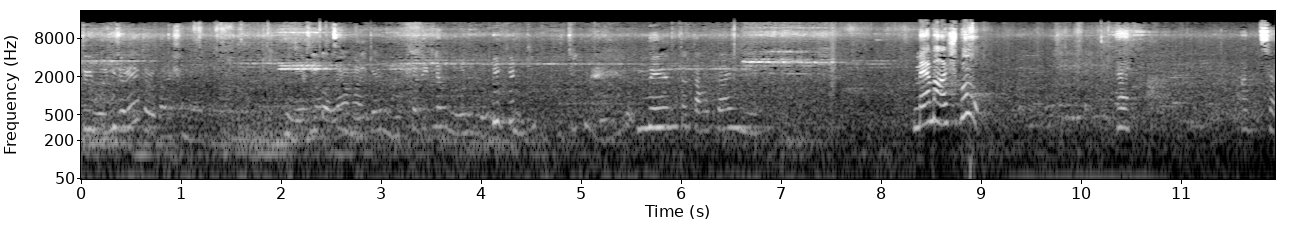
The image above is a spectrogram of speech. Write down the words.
তুই বলি জোরে তোর গলা শুনতে পারে আমার এটা মুখটা দেখলে আমি ম্যাম তো তাকাইনি ম্যাম আসব? হ্যাঁ। আচ্ছা।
